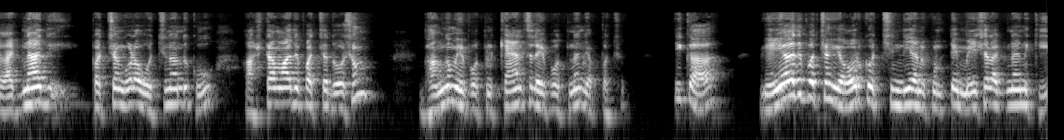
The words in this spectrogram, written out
లగ్నాధిపత్యం కూడా వచ్చినందుకు అష్టమాధిపత్య దోషం భంగం అయిపోతుంది క్యాన్సిల్ అయిపోతుందని చెప్పచ్చు. ఇక వ్యయాధిపత్యం ఎవరికి వచ్చింది అనుకుంటే మేషలగ్నానికి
